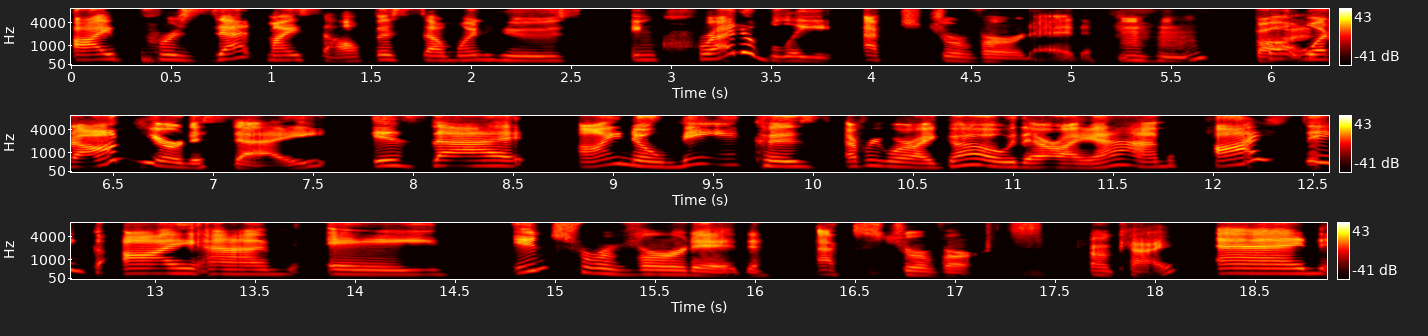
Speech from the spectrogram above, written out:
I present myself as someone who's incredibly extroverted. Mm-hmm. But, but what I'm here to say is that I know me because everywhere I go, there I am. I think I am a introverted extrovert. Okay. And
